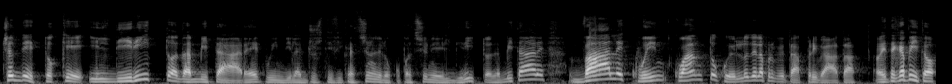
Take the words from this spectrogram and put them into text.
ci ha detto che il diritto ad abitare, quindi la giustificazione dell'occupazione del diritto ad abitare, vale que- quanto quello della proprietà privata. Avete capito?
